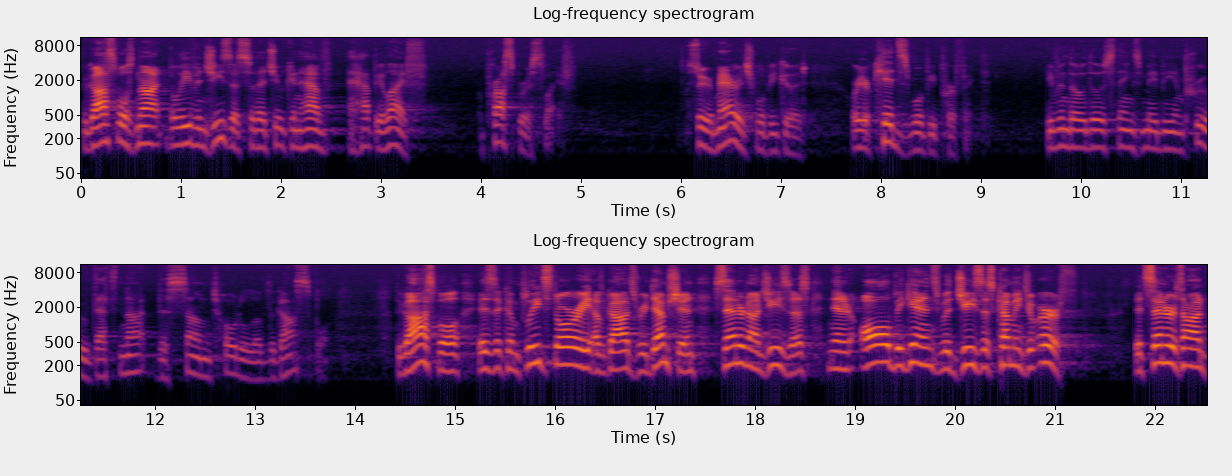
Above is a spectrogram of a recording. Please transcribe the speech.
The gospel is not believe in Jesus so that you can have a happy life, a prosperous life. So your marriage will be good or your kids will be perfect. Even though those things may be improved, that's not the sum total of the gospel. The gospel is a complete story of God's redemption centered on Jesus, and then it all begins with Jesus coming to earth. It centers on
